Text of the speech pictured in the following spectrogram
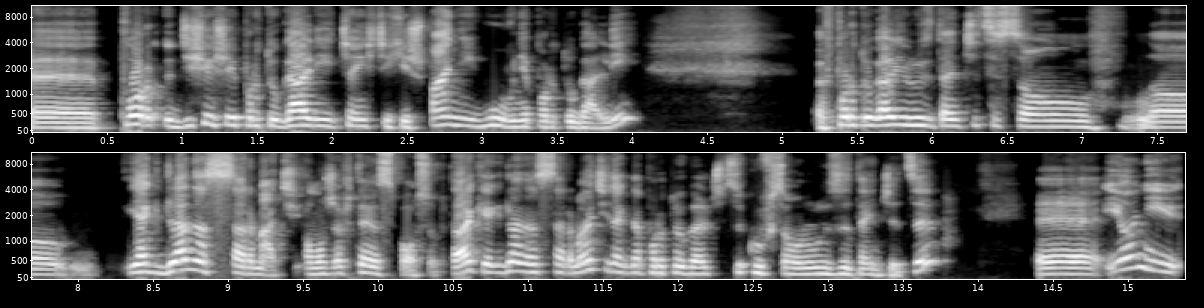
e, por, dzisiejszej Portugalii, części Hiszpanii, głównie Portugalii. W Portugalii Luzytańczycy są, no, jak dla nas Sarmaci, o może w ten sposób, tak? Jak dla nas Sarmaci, tak dla Portugalczyków są Luzytańczycy. E, I oni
